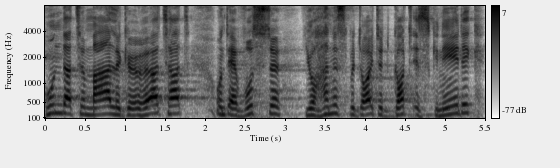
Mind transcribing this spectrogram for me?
hunderte Male gehört hat und er wusste, Johannes bedeutet, Gott ist gnädig.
